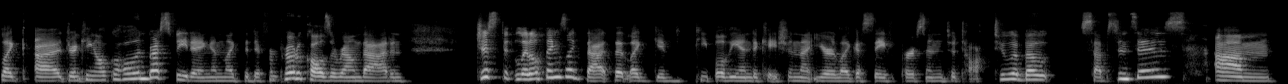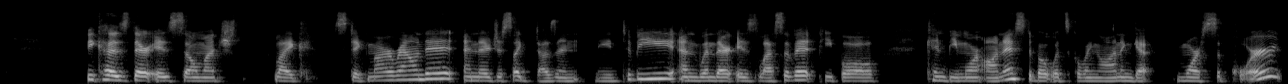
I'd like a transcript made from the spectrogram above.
like uh drinking alcohol and breastfeeding and like the different protocols around that and just little things like that that like give people the indication that you're like a safe person to talk to about substances. Um because there is so much like stigma around it and there just like doesn't need to be and when there is less of it people can be more honest about what's going on and get more support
